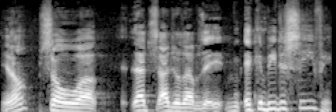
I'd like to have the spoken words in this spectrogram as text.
You know, so uh, that's I just that was it, it can be deceiving.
